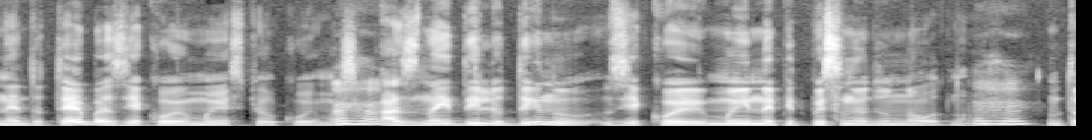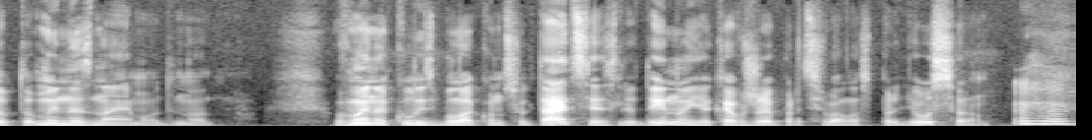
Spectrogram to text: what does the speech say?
не до тебе, з якою ми спілкуємось, Мгм. а знайди людину, з якою ми не підписані один на одного. Угу. Ну, тобто ми не знаємо один одного. В мене колись була консультація з людиною, яка вже працювала з продюсером, Угу.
